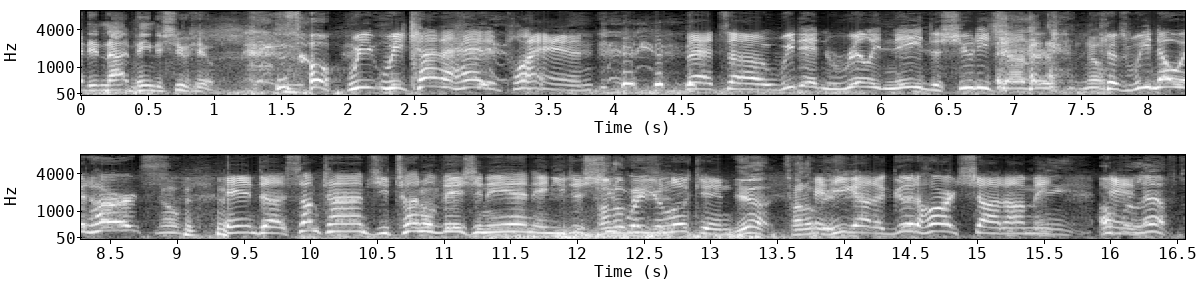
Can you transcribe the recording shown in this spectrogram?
I did not mean to shoot him. so We, we kind of had it planned that uh, we didn't really need to shoot each other No. because we know it hurts. No. And uh, sometimes you tunnel vision in and you just shoot Tunnel where vision. you're looking. Yeah, tunnel And he got a good hard shot on me. Upper And- left.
